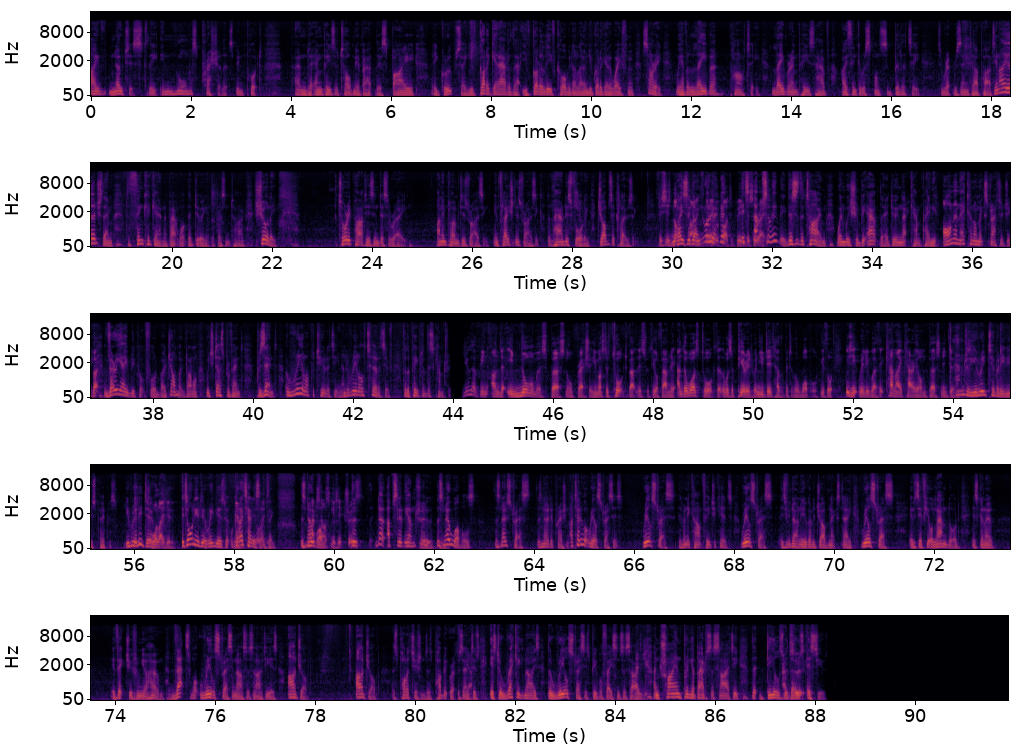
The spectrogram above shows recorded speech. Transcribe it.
I've noticed the enormous pressure that's been put and uh, MPs have told me about this by a group saying you've got to get out of that, you've got to leave Corbyn alone, you've got to get away from him. Sorry, we have a Labour Party. Labour MPs have, I think, a responsibility to represent our party. And I urge them to think again about what they're doing at the present time. Surely, the Tory party is in disarray. Unemployment is rising, inflation is rising, the pound is falling, sure. jobs are closing. This is not Places the time going, for the Labour Party to be in disarray. Absolutely. This is the time when we should be out there doing that campaigning on an economic strategy, but, very ably put forward by John McDonnell, which does prevent, present a real opportunity mm. and a real alternative for the people of this country. You have been under enormous personal pressure. You must have talked about this with your family. And there was talk that there was a period when you did have a bit of a wobble. You thought, is it really worth it? Can I carry on personally doing Andrew, this? you read too many newspapers. You really do. It's all I do. It's all you do, read newspapers. Well, can I tell you something? There's no wobble. Asking, is it true? There's, no, absolutely untrue. Mm. There's mm. no wobbles. There's no stress. There's no depression. I'll tell you what real stress is. Real stress is when you can't feed your kids. Real stress is if you don't know you've got a job next day. Real stress is if your landlord is going to evict you from your home. That's what real stress in our society is. Our job, our job as politicians, as public representatives, yeah. is to recognise the real stresses people face in society and, and, try and bring about a society that deals Absolutely. with those issues.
